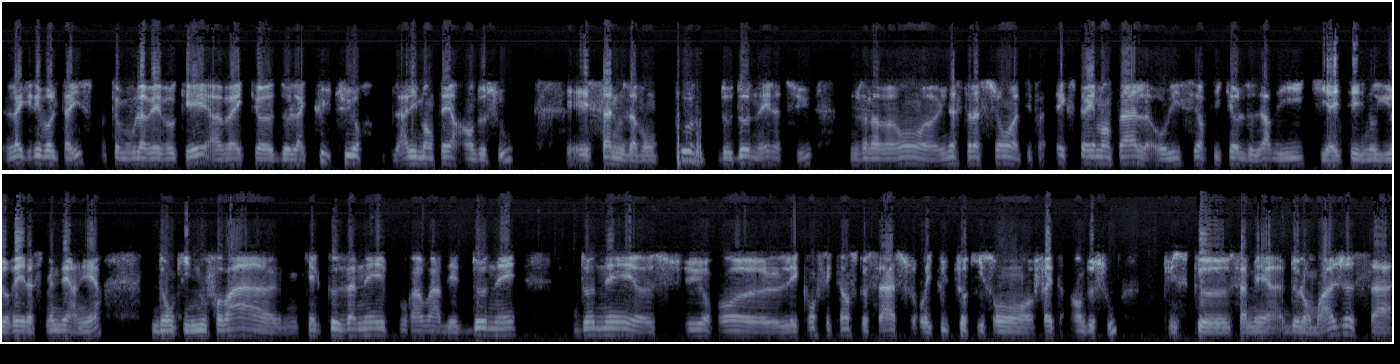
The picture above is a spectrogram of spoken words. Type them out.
L'agrivoltaïsme, comme vous l'avez évoqué, avec de la culture alimentaire en dessous. Et ça, nous avons peu de données là-dessus. Nous en avons une installation à titre expérimental au lycée horticole de Zardilly qui a été inaugurée la semaine dernière. Donc il nous faudra quelques années pour avoir des données données sur les conséquences que ça a sur les cultures qui sont faites en dessous puisque ça met de l'ombrage, ça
